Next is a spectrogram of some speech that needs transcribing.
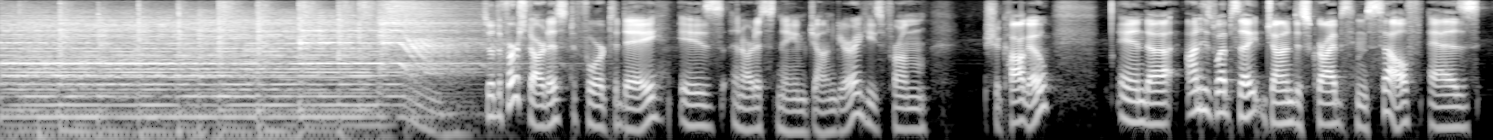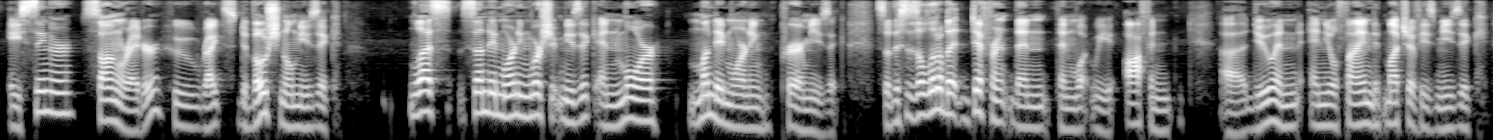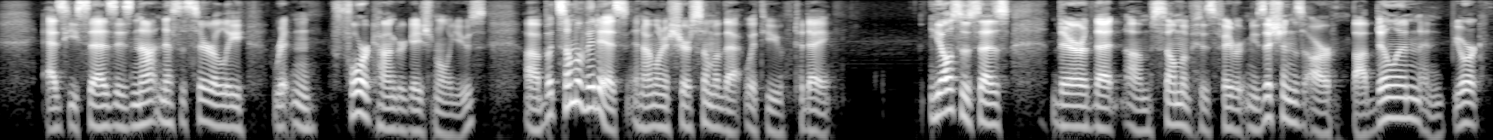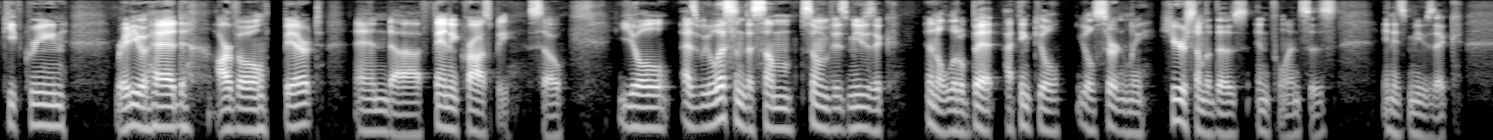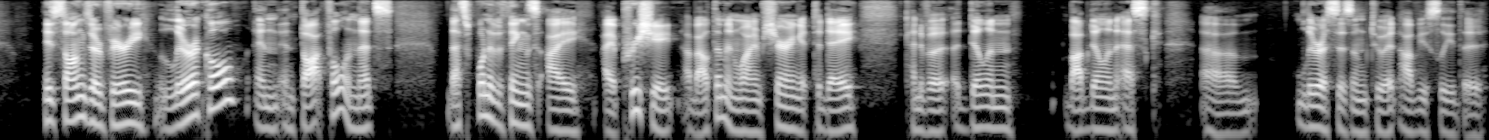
So the first artist for today is an artist named John Guerra. He's from Chicago, and uh, on his website, John describes himself as a singer songwriter who writes devotional music less Sunday morning worship music and more Monday morning prayer music. So this is a little bit different than than what we often uh, do, and and you'll find much of his music, as he says, is not necessarily written for congregational use, uh, but some of it is, and I want to share some of that with you today. He also says there that um, some of his favorite musicians are Bob Dylan and Bjork, Keith Green, Radiohead, Arvo Pärt, and uh, Fanny Crosby. So you'll, as we listen to some some of his music in a little bit, I think you'll you'll certainly hear some of those influences in his music. His songs are very lyrical and, and thoughtful, and that's that's one of the things I, I appreciate about them and why I'm sharing it today. Kind of a, a Dylan, Bob Dylan esque um, lyricism to it. Obviously, the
